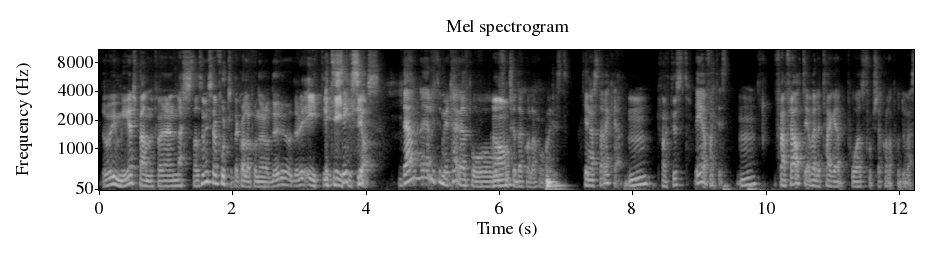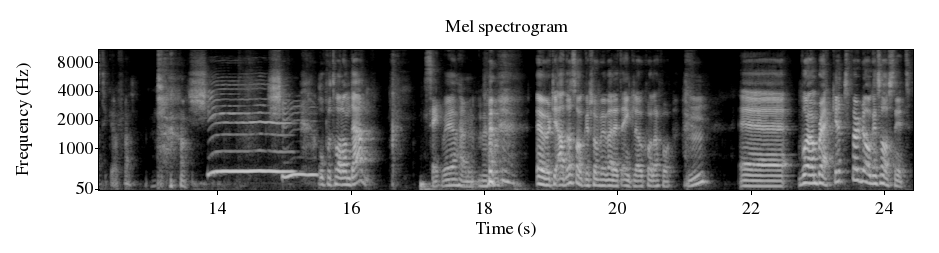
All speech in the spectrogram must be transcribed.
Då är det ju mer spännande för den nästa som vi ska fortsätta kolla på nu då. Då är det, då är det 80, 86 ja. Den är jag lite mer taggad på att Ja. fortsätta kolla på faktiskt. Till nästa vecka. Mm, faktiskt. Det är jag faktiskt. Mm. Framförallt är jag väldigt taggad på att fortsätta kolla på Domestic Girlfriend. Och på tal om den. Segwayen här nu. Över till andra saker som är väldigt enkla att kolla på. Mm. Eh, våran bracket för dagens avsnitt.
